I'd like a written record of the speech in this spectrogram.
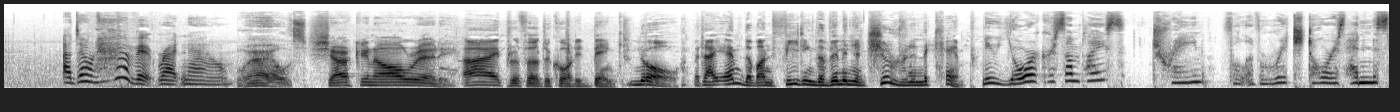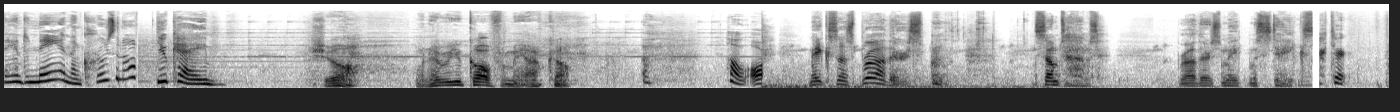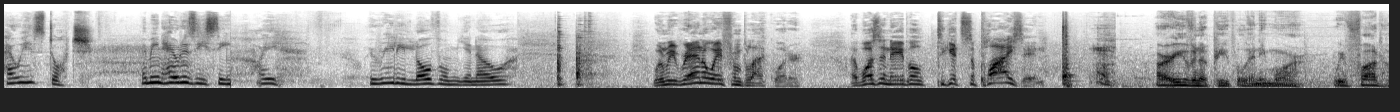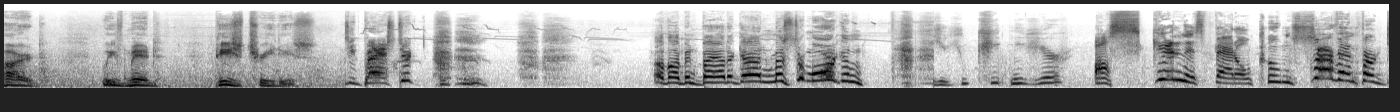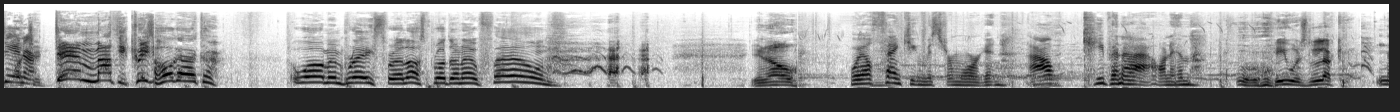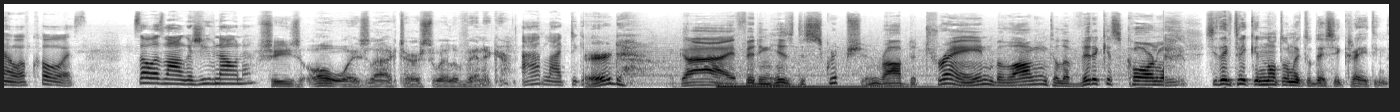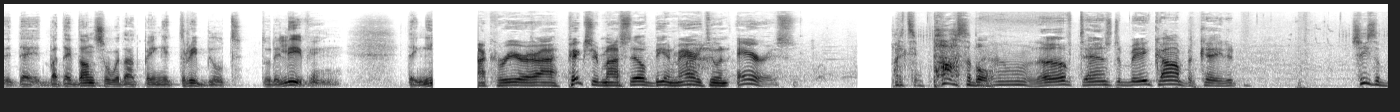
I don't have it right now. Well, sharking already. I prefer to call it bank. No, but I am the one feeding the women and children in the camp. New York or someplace? Train full of rich tourists heading to Saint Denis and then cruising off? UK. Sure. Whenever you call for me, I'll come. Oh, Makes us brothers. Sometimes, brothers make mistakes. Arthur, how is Dutch? I mean, how does he seem? I... I really love him, you know. When we ran away from Blackwater, I wasn't able to get supplies in. Are even a people anymore. We've fought hard. We've made peace treaties. You bastard! Have I been bad again, Mr. Morgan? You, you keep me here? I'll skin this fat old coot and serve him for dinner! Watch your damn mouth, you crazy- Hug, Arthur. A warm embrace for a lost brother now found. You know, Well, thank you, Mr. Morgan. I'll keep an eye on him. he was lucky. No, of course. So as long as you've known her, She's always liked her swill of vinegar. I'd like to get... Heard? A guy fitting his description robbed a train belonging to Leviticus Cornwall. See, they've taken not only to desecrating the dead, but they've done so without paying a tribute to the living. They need My career, I pictured myself being married to an heiress. But it's impossible. Well, love tends to be complicated. She's a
